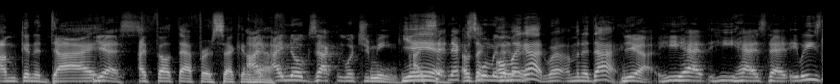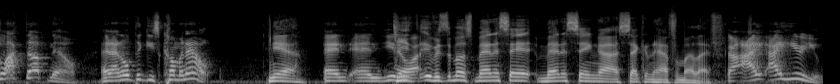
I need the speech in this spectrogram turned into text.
I'm gonna die. Yes. I felt that for a second. And a half. I, I know exactly what you mean. Yeah, I yeah. sat next I was to like, him. in oh a- my god, well, I'm gonna die. Yeah, he had he has that, but he's locked up now, and I don't think he's coming out. Yeah. And and you know, it was the most menacing, menacing uh, second half of my life. I I hear you.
